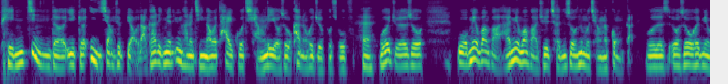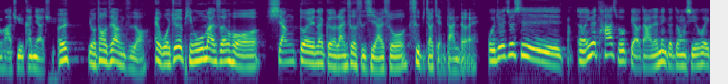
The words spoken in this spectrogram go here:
平静的一个意象去表达，可它里面蕴含的情感会太过强烈，有时候我看了会觉得不舒服。我会觉得说我没有办法，还没有办法去承受那么强的共感，我的有时候我会没有办法去看下去。诶，有到这样子哦。诶，我觉得平屋慢生活相对那个蓝色时期来说是比较简单的。诶，我觉得就是呃，因为他所表达的那个东西会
